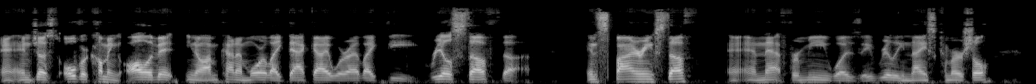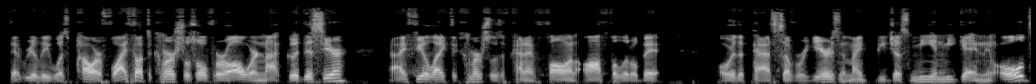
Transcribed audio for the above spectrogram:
and, and just overcoming all of it. You know, I'm kind of more like that guy where I like the real stuff, the inspiring stuff and that for me was a really nice commercial that really was powerful. I thought the commercials overall were not good this year. I feel like the commercials have kind of fallen off a little bit over the past several years. It might be just me and me getting old,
